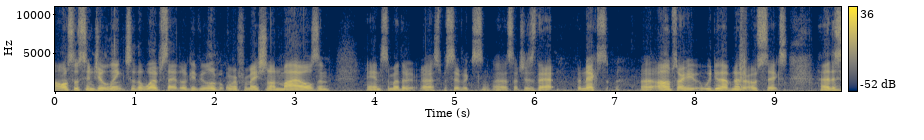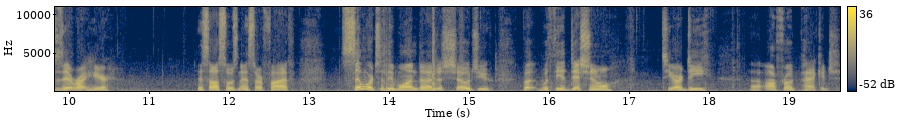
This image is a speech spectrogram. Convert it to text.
I'll also send you a link to the website that'll give you a little bit more information on miles and and some other uh, specifics uh, such as that. But next, uh, oh, I'm sorry, we do have another 06. Uh, this is it right here. This also is an SR5, similar to the one that I just showed you, but with the additional TRD uh, off-road package.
